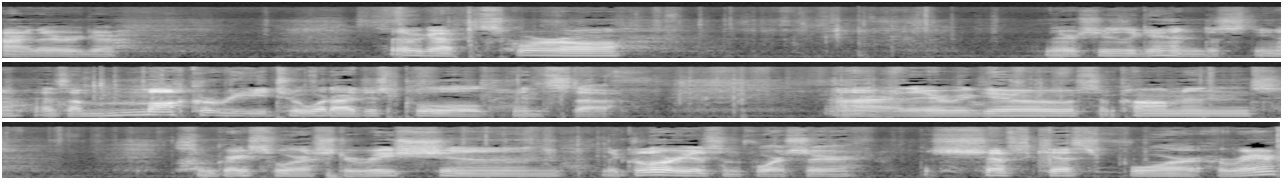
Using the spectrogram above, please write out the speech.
Alright, there we go. So we got the squirrel. There she is again, just, you know, as a mockery to what I just pulled and stuff. Alright, there we go. Some commons. some Graceful Restoration, the Glorious Enforcer, the Chef's Kiss for a rare.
